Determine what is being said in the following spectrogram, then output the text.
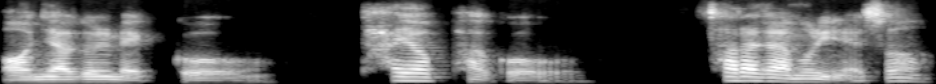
언약을 맺고 타협하고 살아감으로 인해서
